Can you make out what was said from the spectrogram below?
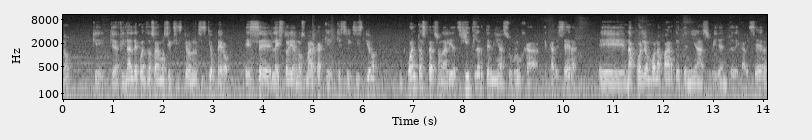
¿no? Que, que, a final de cuentas no sabemos si existió o no existió, pero es, eh, la historia nos marca que, que sí existió. ¿Cuántas personalidades? Hitler tenía su bruja de cabecera, eh, Napoleón Bonaparte tenía su vidente de cabecera,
